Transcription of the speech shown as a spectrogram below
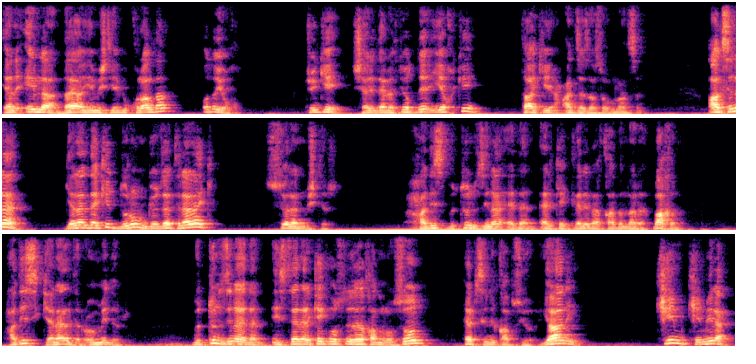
Yani illa dayağı yemiş diye bir kural da o da yok. Çünkü şer'i devlet yok, de, yok ki ta ki had cezası uygulansın. Aksine geneldeki durum gözetilerek söylenmiştir. Hadis bütün zina eden erkekleri ve kadınları bakın. Hadis geneldir, ümmidir bütün zina eden ister erkek olsun ister kadın olsun hepsini kapsıyor. Yani kim kimiyle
